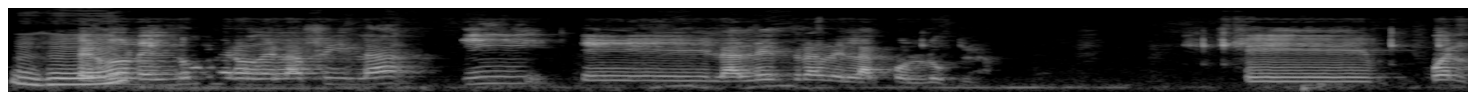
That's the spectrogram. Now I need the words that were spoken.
perdón, el número de la fila y eh, la letra de la columna. Bueno,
